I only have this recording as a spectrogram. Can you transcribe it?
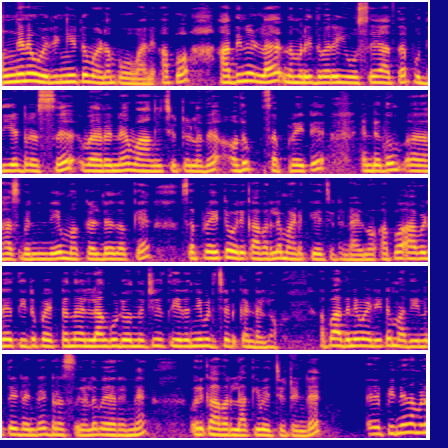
അങ്ങനെ ഒരുങ്ങിയിട്ട് വേണം പോവാൻ അപ്പോൾ അതിനുള്ള നമ്മൾ ഇതുവരെ യൂസ് ചെയ്യാത്ത പുതിയ ഡ്രസ്സ് വേറെ തന്നെ വാങ്ങിച്ചിട്ടുള്ളത് അത് സെപ്പറേറ്റ് എന്റെതും ഹസ്ബൻഡിന്റെയും മക്കളുടേതൊക്കെ സെപ്പറേറ്റ് ഒരു കവറിൽ മടക്കി വെച്ചിട്ടുണ്ടായിരുന്നു. അപ്പോൾ അവിടെ എത്തിയിട്ട് പെട്ടെന്ന് എല്ലാം കൂടി ഒന്നിച്ച് തിരഞ്ഞ് പിടിച്ചെടുക്കണ്ടല്ലോ. അപ്പോൾ അതിന് വേണ്ടിയിട്ട് മദീനത്ത് ഇടേണ്ട ഡ്രസ്സുകൾ വേറെ തന്നെ ഒരു കവറിലാക്കി വെച്ചിട്ടുണ്ട്. പിന്നെ നമ്മൾ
